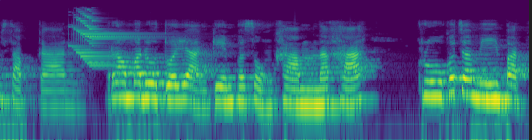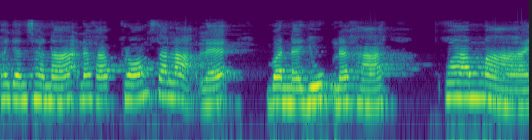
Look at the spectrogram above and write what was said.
ำศัพท์กัน เรามาดูตัวอย่างเกมผสมคำนะคะ ครูก็จะมีบัตรพยัญชนะนะคะ พร้อมสระและวรรณยุกต์นะคะ ความหมาย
